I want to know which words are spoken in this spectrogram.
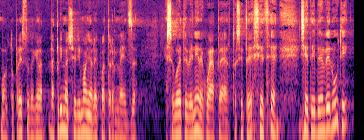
molto presto perché la, la prima cerimonia è alle quattro e mezza e se volete venire qua è aperto, siete, siete, siete i benvenuti.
